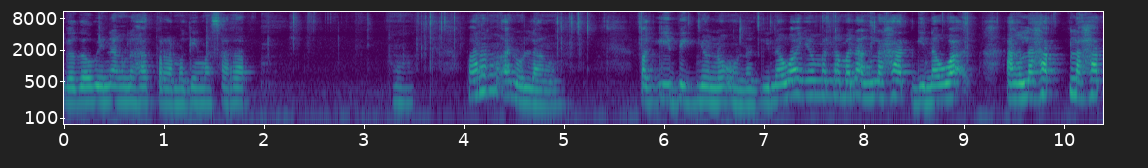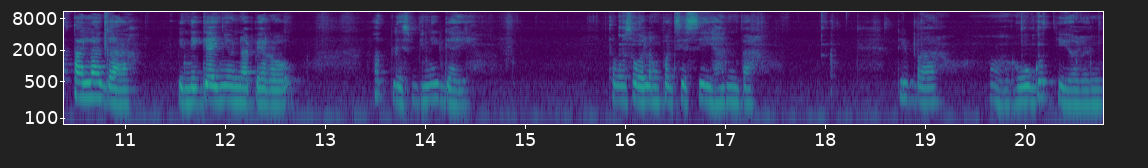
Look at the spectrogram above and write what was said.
Gagawin ang lahat para maging masarap. Hmm. Parang ano lang, pag-ibig nyo noon, na ginawa nyo man naman ang lahat, ginawa, ang lahat-lahat talaga, binigay nyo na pero, at least binigay. Tapos walang pagsisihan ba? Diba? Hmm, hugot yun.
